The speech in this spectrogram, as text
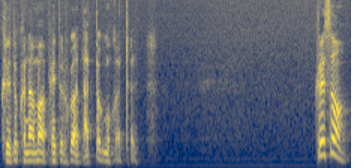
그래도 그나마 베드로가 낫던 것 같아요. 그래서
